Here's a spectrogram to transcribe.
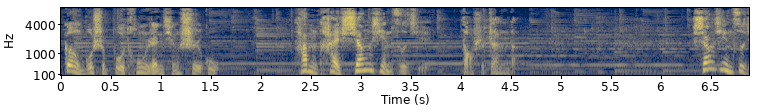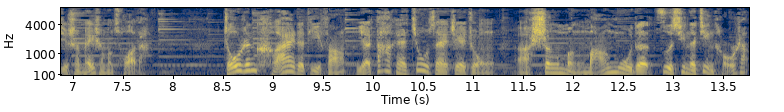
更不是不通人情世故，他们太相信自己倒是真的。相信自己是没什么错的，轴人可爱的地方也大概就在这种啊生猛盲目的自信的劲头上。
